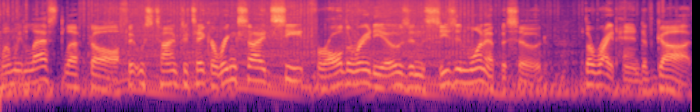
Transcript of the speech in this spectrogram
When we last left off, it was time to take a ringside seat for all the radios in the Season 1 episode, The Right Hand of God.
